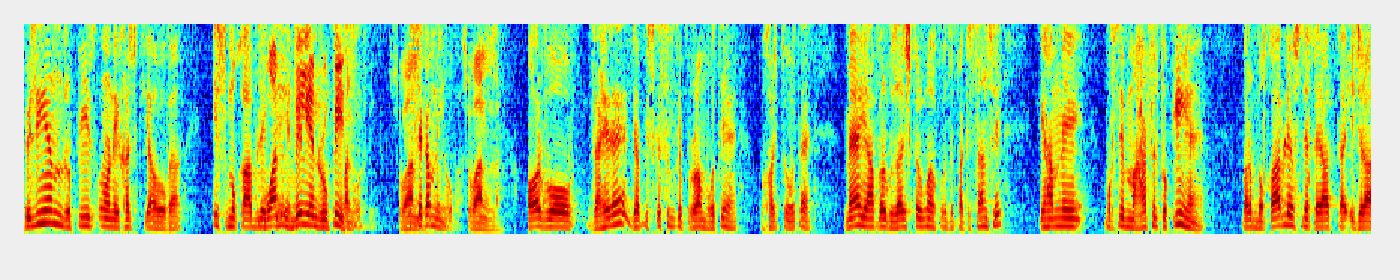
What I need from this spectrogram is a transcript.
बिलियन रुपीज़ उन्होंने खर्च किया होगा इस मुकाबले वन बिलियन रुपीज़ इससे कम नहीं होगा। और वो ज़ाहिर है जब इस किस्म के प्रोग्राम होते हैं तो खर्च तो होता है। मैं यहाँ पर गुजारिश करूँगा हुकूमत पाकिस्तान से कि हमने मुख्तलिफ़ महाफिल तो की हैं पर मुकाबले उसने क़रात का इजरा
